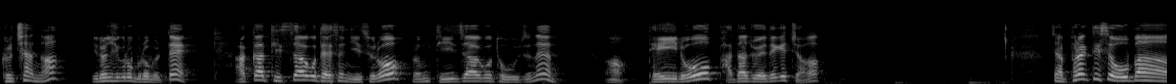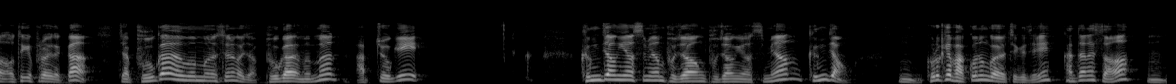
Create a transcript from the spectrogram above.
그렇지 않나? 이런 식으로 물어볼 때 아까 this하고 that은 is로 그럼 these하고 those는 어, they로 받아줘야 되겠죠. 자, 프랙티스 5번 어떻게 풀어야 될까? 자, 부가 의문문을 쓰는 거죠. 부가 의문문 앞쪽이 긍정이었으면 부정, 부정이었으면 긍정. 음, 그렇게 바꾸는 거였지, 그지? 간단했어. 음,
